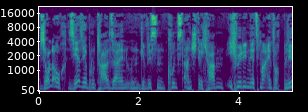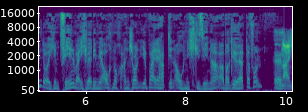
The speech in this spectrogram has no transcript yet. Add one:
Soll auch sehr, sehr brutal sein und einen gewissen Kunstanstrich haben. Ich würde ihn jetzt mal einfach blind euch empfehlen, weil ich werde ihn mir auch noch anschauen. Ihr beide habt ihn auch nicht gesehen, aber gehört davon? Ähm, Nein.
